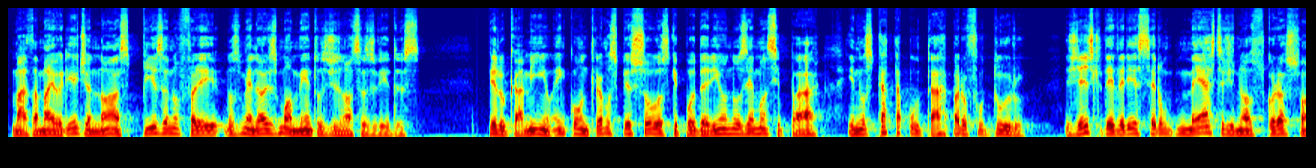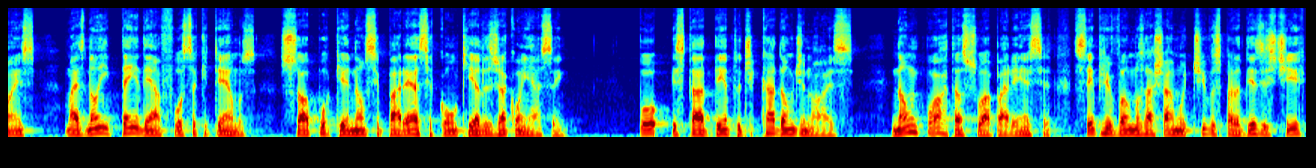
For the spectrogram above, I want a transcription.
mas a maioria de nós pisa no freio nos melhores momentos de nossas vidas. Pelo caminho, encontramos pessoas que poderiam nos emancipar e nos catapultar para o futuro. Gente que deveria ser um mestre de nossos corações, mas não entendem a força que temos só porque não se parece com o que eles já conhecem. Pô está dentro de cada um de nós. Não importa a sua aparência, sempre vamos achar motivos para desistir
